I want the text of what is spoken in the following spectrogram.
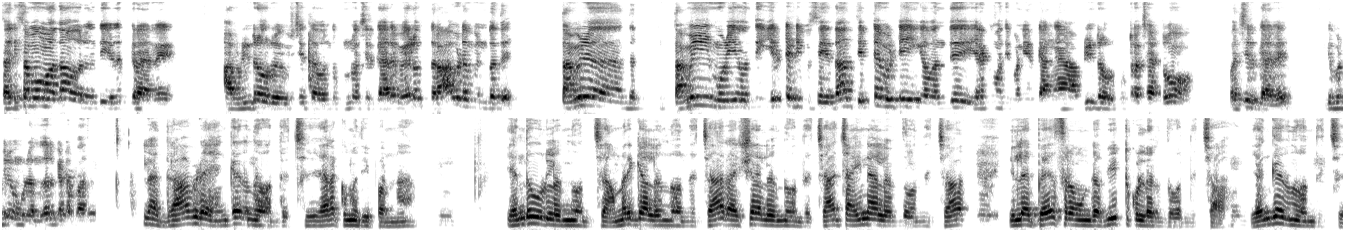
சரிசமமா தான் அவர் வந்து எதிர்க்கிறாரு அப்படின்ற ஒரு விஷயத்த வந்து முன் வச்சிருக்காரு. மேலும் திராவிடம் என்பது தமிழ இந்த தமிழ் மொழியை வந்து இருட்டடிப்பு செய்யதான் திட்டமிட்டு இங்க வந்து இறக்குமதி பண்ணியிருக்காங்க அப்படின்ற ஒரு குற்றச்சாட்டும் வச்சிருக்காரு. இது பற்றி உங்களோட முதற்கட்ட பார்வை. இல்ல திராவிடம் எங்க இருந்து வந்துச்சு? இறக்குமதி பண்ண? எந்த ஊர்ல இருந்து வந்துச்சு? அமெரிக்கால இருந்து வந்துச்சா? ரஷ்யால இருந்து வந்துச்சா? சைனால இருந்து வந்துச்சா? இல்ல பேசுறவங்க வீட்டுக்குள்ள இருந்து வந்துச்சா? எங்க இருந்து வந்துச்சு?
